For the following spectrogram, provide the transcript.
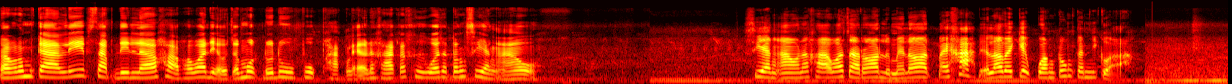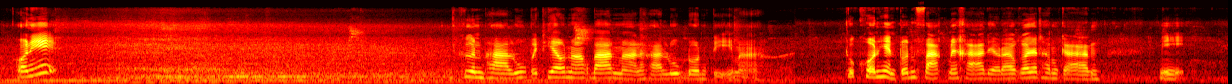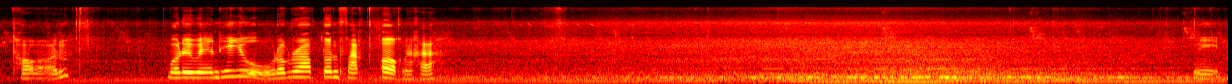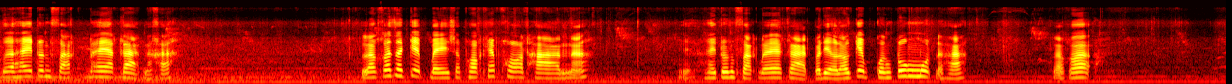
เราต้องการรีบสับดินแล้วค่ะ เพราะว่าเดี๋ยวจะหมดฤดูปลูกผักแล้วนะคะ ก็คือว่าจะต้องเสี่ยงเอา เสี่ยงเอานะคะ ว่าจะรอดหรือไม่รอดไปค่ะ เดี๋ยวเราไปเก็บกวางตุ้งกันดีกว่าวันนี้ คืนพาลูกไปเที่ยวนอกบ้านมานะคะ ลูกโดนตีมา ทุกคนเห็นต้นฟักไหมคะ เดี๋ยวเราก็จะทำการนี่ถอนบริเวณที่อยู่รอบๆต้นฟักออกนะคะ นี่เพื่อให้ต้นฟักได้อากาศนะคะ เราก็จะเก็บไปเฉพาะแค่พอทานนะ เนี่ยให้ต้นฟักได้อากาศประเดี๋ยวเราเก็บกวางตุ้งหมดนะคะ แล้วก็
